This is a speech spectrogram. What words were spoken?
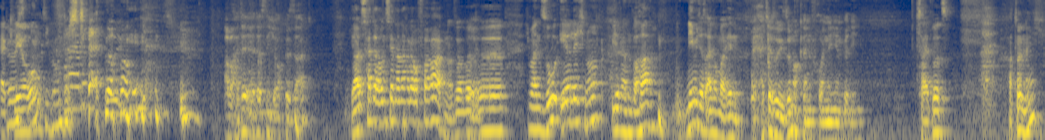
Erklärung. Bösartige Unterstellung. Aber hatte er das nicht auch gesagt? Ja, das hat er uns ja danach auch verraten. Also, aber, äh, ich meine, so ehrlich, ne, wie er dann war, nehme ich das einfach mal hin. Er hat ja sowieso noch keine Freunde hier in Berlin. Zeit wird's. Hat er nicht?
